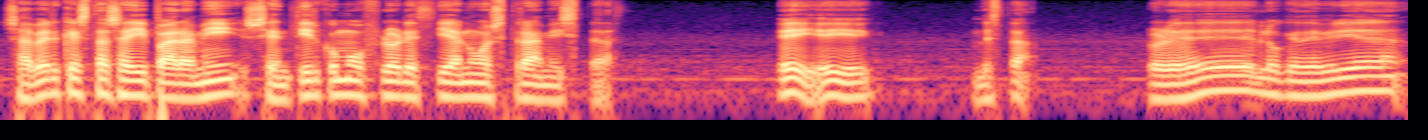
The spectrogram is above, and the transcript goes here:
Saber que estás ahí para mí, sentir cómo florecía nuestra amistad. ¡Ey, ey, ey! ¿Dónde está? Lo que debería...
